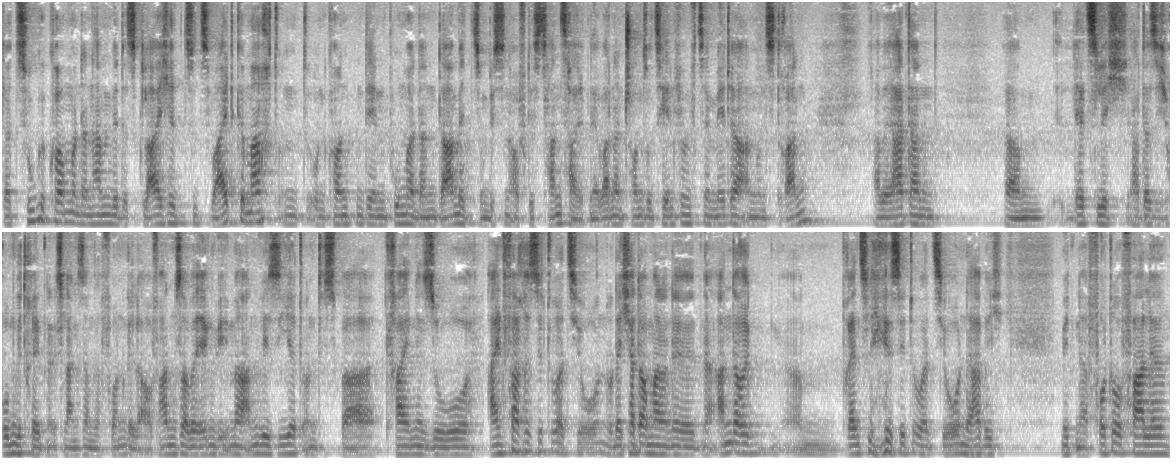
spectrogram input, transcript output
dazugekommen und dann haben wir das Gleiche zu zweit gemacht und, und konnten den Puma dann damit so ein bisschen auf Distanz halten. Er war dann schon so 10, 15 Meter an uns dran, aber er hat dann ähm, letztlich hat er sich rumgedreht und ist langsam davongelaufen. Haben uns aber irgendwie immer anvisiert und es war keine so einfache Situation. Oder ich hatte auch mal eine, eine andere ähm, brenzlige Situation. Da habe ich mit einer Fotofalle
